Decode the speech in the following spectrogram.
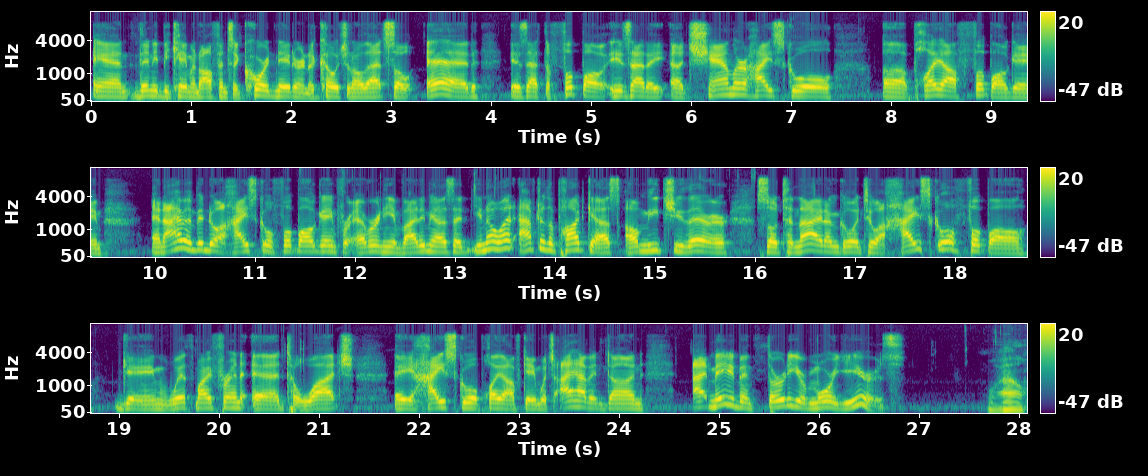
and then he became an offensive coordinator and a coach and all that. So Ed is at the football. He's at a, a Chandler High School uh, playoff football game and I haven't been to a high school football game forever. And he invited me. I said, you know what? After the podcast, I'll meet you there. So tonight I'm going to a high school football game with my friend Ed to watch a high school playoff game, which I haven't done. It may have been 30 or more years. Wow.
